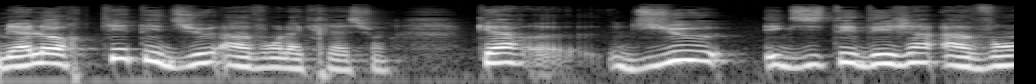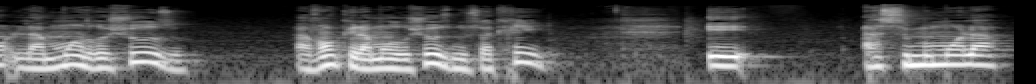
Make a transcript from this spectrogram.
Mais alors, qu'était Dieu avant la création? Car euh, Dieu existait déjà avant la moindre chose, avant que la moindre chose ne soit créée. Et à ce moment-là,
